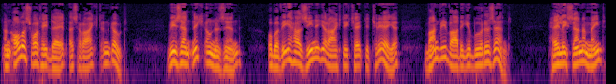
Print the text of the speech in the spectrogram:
en alles wat hij deed is recht en goed. We zijn niet ohne zin, aber we hebben zijn gerechtigheid gekregen, wanneer we waarde geboren zijn. Heilig zijn meent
